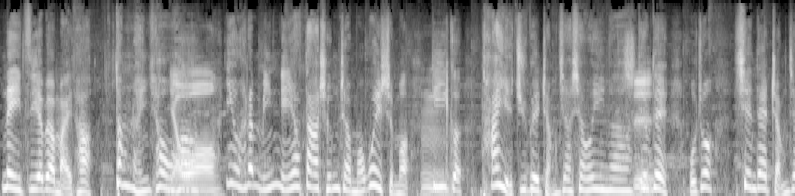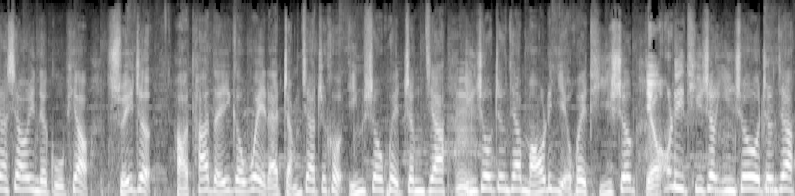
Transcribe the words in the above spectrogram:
内资要不要买它？当然要啊，哦、因为它明年要大成长嘛。为什么？嗯、第一个，它也具备涨价效应啊，对不对？我说现在涨价效应的股票，随着好它的一个未来涨价之后，营收会。增加营收增加，毛利也会提升，嗯、毛利提升，营收又增加，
